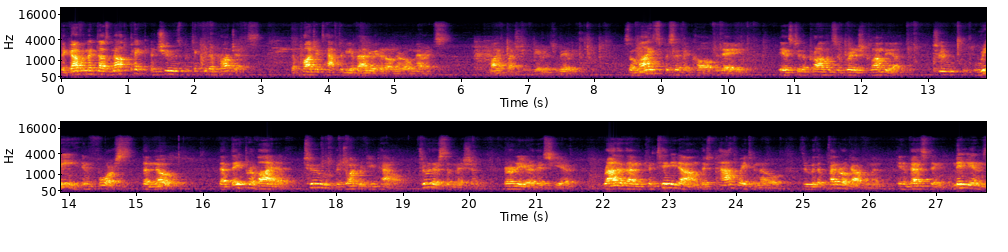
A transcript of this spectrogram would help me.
The government does not pick and choose particular projects. The projects have to be evaluated on their own merits. My question here is really. So my specific call today is to the province of British Columbia to reinforce the no that they provided to the Joint Review Panel through their submission earlier this year, rather than continue down this pathway to no through the federal government investing millions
